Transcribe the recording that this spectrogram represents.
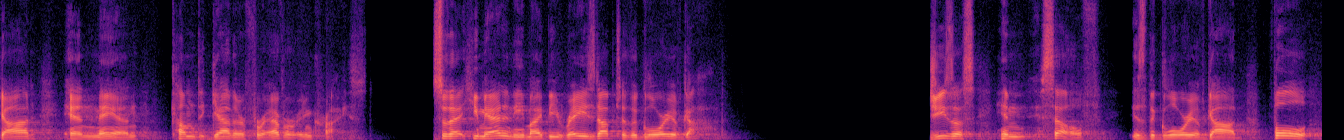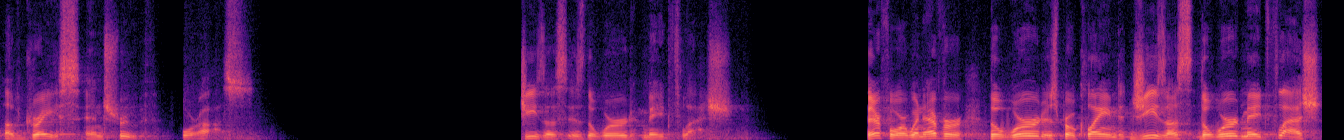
God and man come together forever in Christ so that humanity might be raised up to the glory of God. Jesus himself is the glory of God, full of grace and truth for us. Jesus is the Word made flesh. Therefore, whenever the Word is proclaimed, Jesus, the Word made flesh,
